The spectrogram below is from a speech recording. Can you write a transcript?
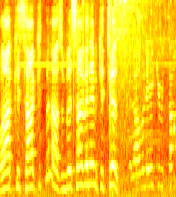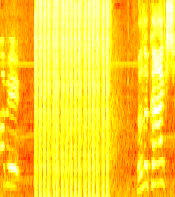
Bak ki sağa gitme lazım. Ben sana vereyim ki gel. Selamünaleyküm İslam abi. Oldu kanks.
